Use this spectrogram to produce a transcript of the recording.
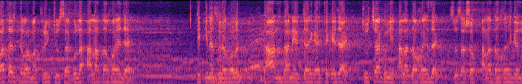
বাতাস দেওয়া মাত্রই চুষাগুলা আলাদা হয়ে যায়। ঠিক কিনা জুড়ে বলেন? ধান ধানের জায়গায় থেকে যায় চুচাগুলি আলাদা হয়ে যায় চুচা সব আলাদা হয়ে গেল।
